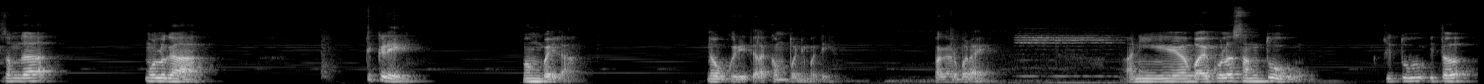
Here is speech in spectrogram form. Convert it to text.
समजा मुलगा तिकडे मुंबईला नोकरी त्याला कंपनीमध्ये. पगार बरा आहे. आणि बायकोला सांगतो की तू इथं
